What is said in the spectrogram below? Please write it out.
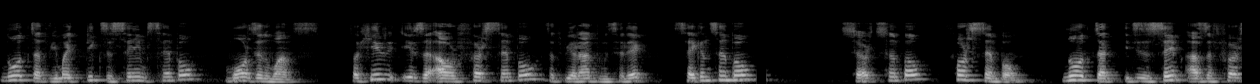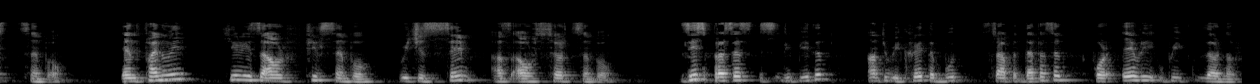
Note that we might pick the same sample more than once. So here is our first sample that we randomly select, second sample, third sample, fourth sample. Note that it is the same as the first sample. And finally, here is our fifth sample, which is same as our third sample. This process is repeated until we create a bootstrapped dataset for every weak learner.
